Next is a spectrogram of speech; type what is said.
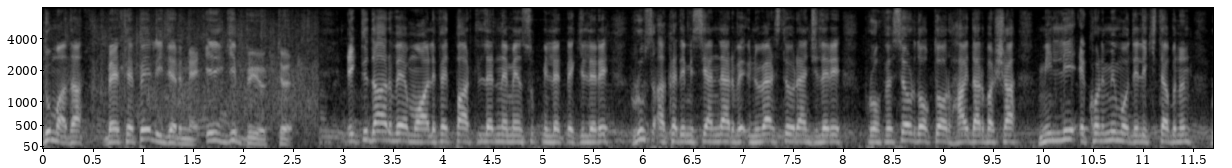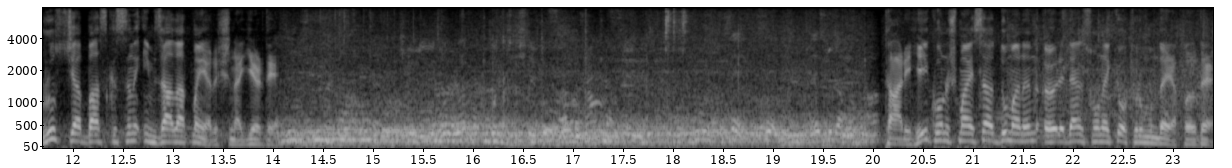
Duma'da BTP liderine ilgi büyüktü. İktidar ve muhalefet partilerine mensup milletvekilleri, Rus akademisyenler ve üniversite öğrencileri Profesör Doktor Haydarbaş'a Milli Ekonomi Modeli kitabının Rusça baskısını imzalatma yarışına girdi. Tarihi konuşma ise Duma'nın öğleden sonraki oturumunda yapıldı.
